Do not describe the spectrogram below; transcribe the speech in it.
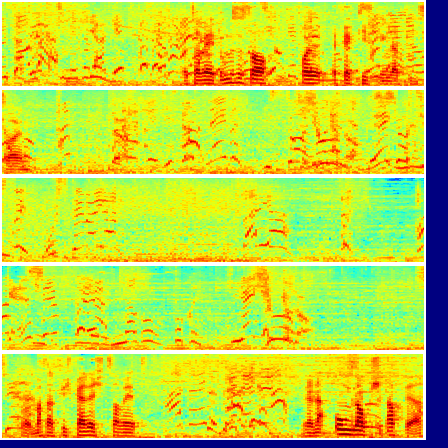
無差別だ焼き尽くせ Zur Welt, du müsstest doch voll effektiv gegen das Vieh sein. レ So, macht natürlich fertig, Zawet. Mit einer unglaublichen Abwehr.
